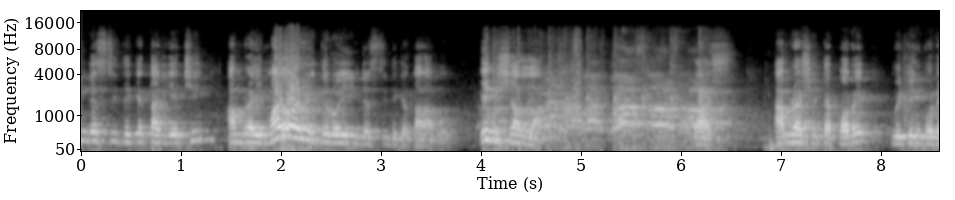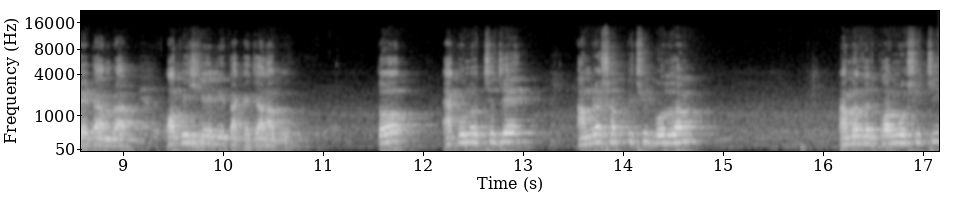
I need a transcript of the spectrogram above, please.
ইন্ডাস্ট্রি থেকে তাড়িয়েছি, আমরা এই মারোয়ারিদের ওই ইন্ডাস্ট্রি থেকে তাড়াবো ইনশাল্লাহ বাস, আমরা সেটা পরে মিটিং করে এটা আমরা অফিসিয়ালি তাকে জানাব। তো এখন হচ্ছে যে আমরা সব কিছু বললাম, আমাদের কর্মসূচি।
